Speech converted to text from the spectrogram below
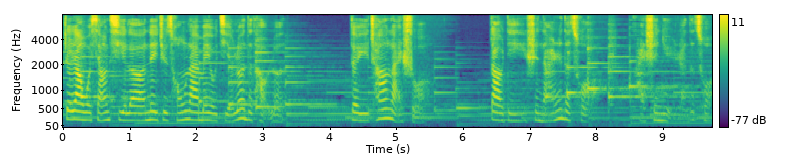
这让我想起了那句从来没有结论的讨论：对于昌来说，到底是男人的错，还是女人的错？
